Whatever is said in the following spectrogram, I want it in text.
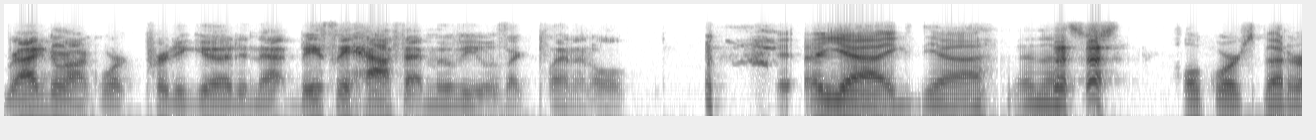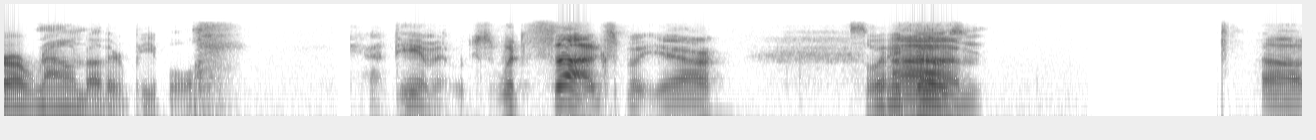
Ragnarok worked pretty good, and that basically half that movie was like Planet Hulk. Uh, yeah, yeah, and that's just Hulk works better around other people. God damn it, which which sucks, but yeah. Way it goes. Um, uh,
